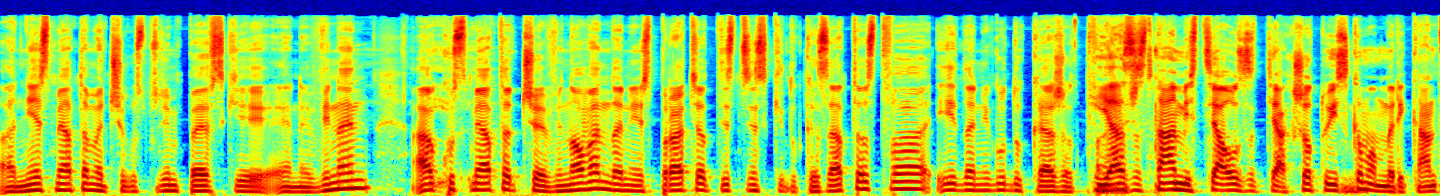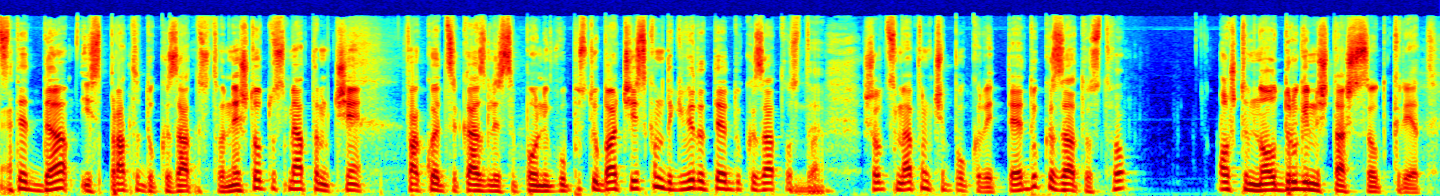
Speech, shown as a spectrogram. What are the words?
а, ние смятаме, че господин Певски е невинен. Ако смятат, че е виновен, да ни изпратят истински доказателства и да ни го докажат. И аз заставам изцяло за тях, защото искам американците да изпратят доказателства. Не защото смятам, че това, което са казали са пълни глупости, обаче искам да ги видя тези доказателства. Да. Защото смятам, че покрай тези доказателства още много други неща ще се открият.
